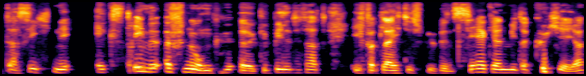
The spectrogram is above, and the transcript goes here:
dass sich eine extreme Öffnung äh, gebildet hat. Ich vergleiche das übrigens sehr gern mit der Küche. Ja,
